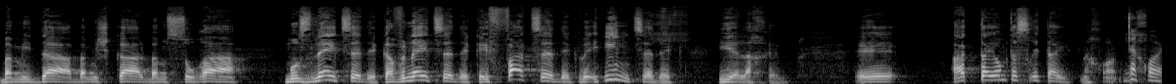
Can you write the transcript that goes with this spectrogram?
במידה, במשקל, במשורה, מאזני צדק, אבני צדק, איפה צדק ועם צדק. יהיה לכם. אה, את היום תסריטאית, נכון? נכון.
